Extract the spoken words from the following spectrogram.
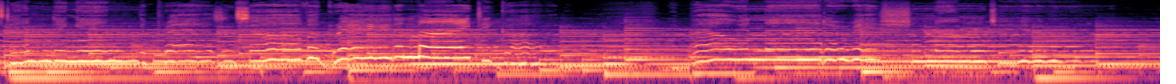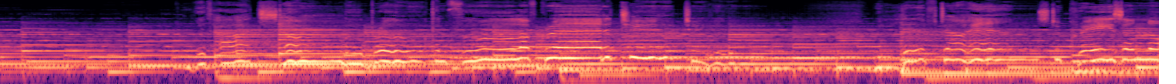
Standing in the presence of a great and mighty God, we bow in adoration unto you. With hearts humble, broken, full of gratitude to you, we lift our hands to praise and honor.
